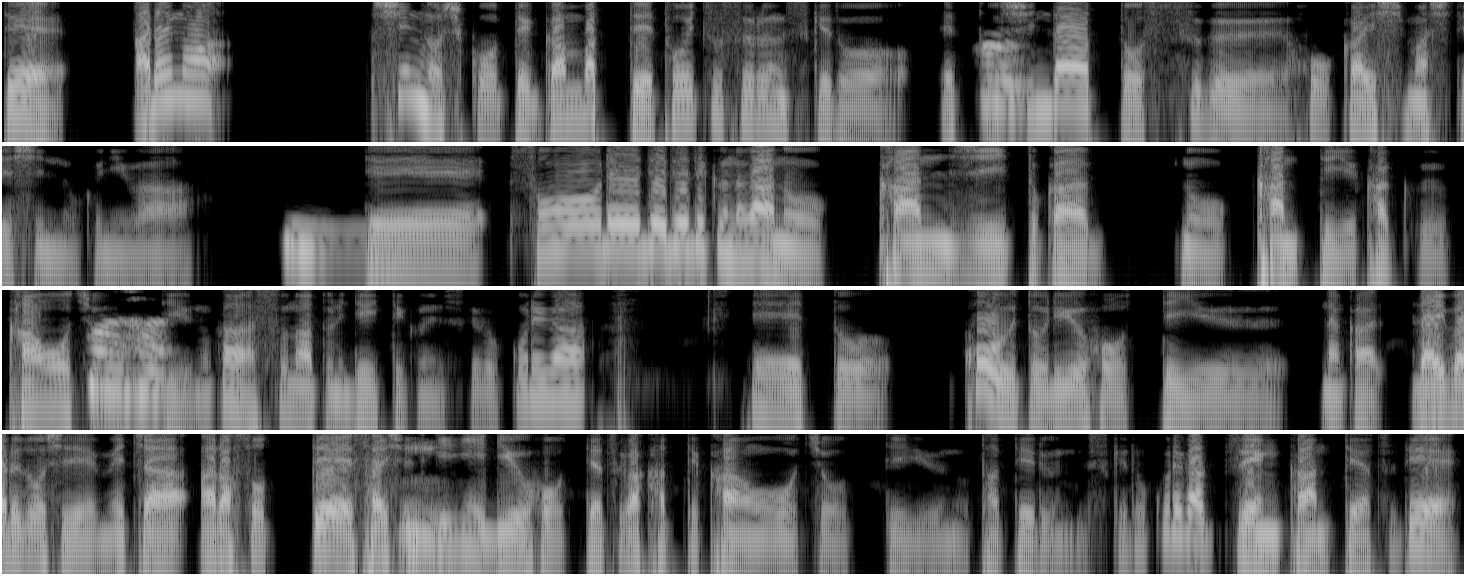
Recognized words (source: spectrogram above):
で、あれの真の思考って頑張って統一するんですけど、えっと、はい。死んだ後すぐ崩壊しまして、真の国は。うん、で、それで出てくるのが、あの、漢字とかの漢っていう書く、漢王朝っていうのが、その後に出てくるんですけど、これが、えーっと、項羽と劉邦っていう、なんか、ライバル同士でめちゃ争って、最終的に劉邦ってやつが勝って漢王朝っていうのを立てるんですけど、これが前漢ってやつで、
